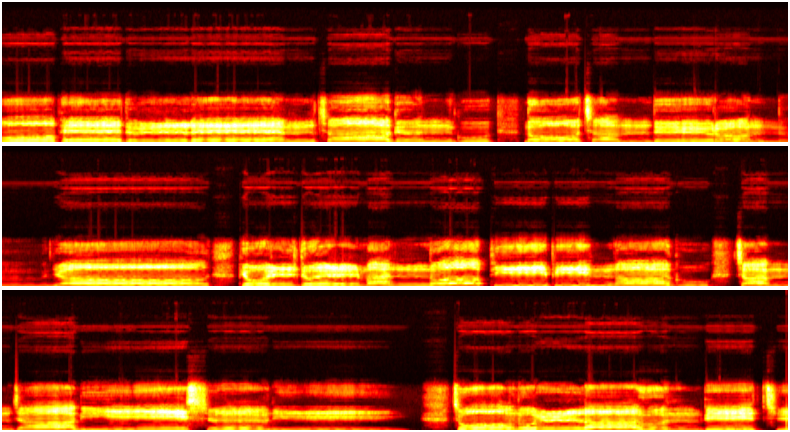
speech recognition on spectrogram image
오 베들렘 작은 곳 너 잠들었느냐? 별들만 높이 빛나고 잠잠히 있으니 저 놀라운 빛 지금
